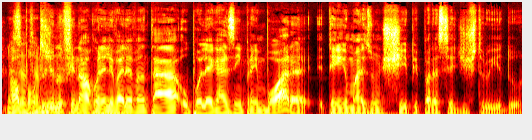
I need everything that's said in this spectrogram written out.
Ao Exatamente. ponto de no final, quando ele vai levantar o polegarzinho pra ir embora, tenho mais um chip para ser destruído.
